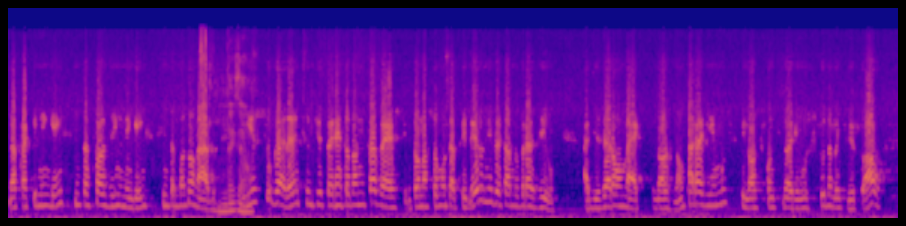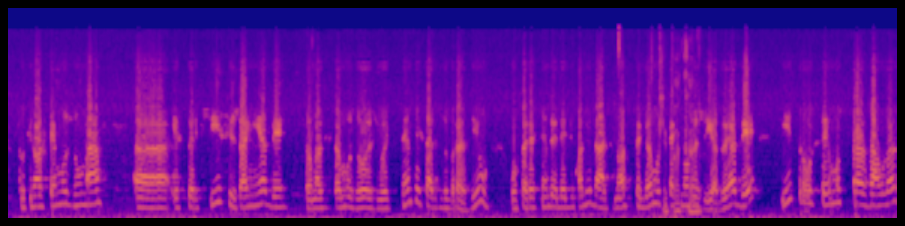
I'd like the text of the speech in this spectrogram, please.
né, para que ninguém se sinta sozinho, ninguém se sinta abandonado. Legal. Isso garante um diferença da Unicavest. Então, nós somos a primeira universidade no Brasil a dizer ao MEC que nós não pararíamos, que nós continuaríamos totalmente virtual, porque nós temos uma uh, expertise já em EAD. Então, nós estamos hoje em 80 estados do Brasil oferecendo EAD de qualidade. Nós pegamos que tecnologia bacana. do EAD e trouxemos para as aulas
